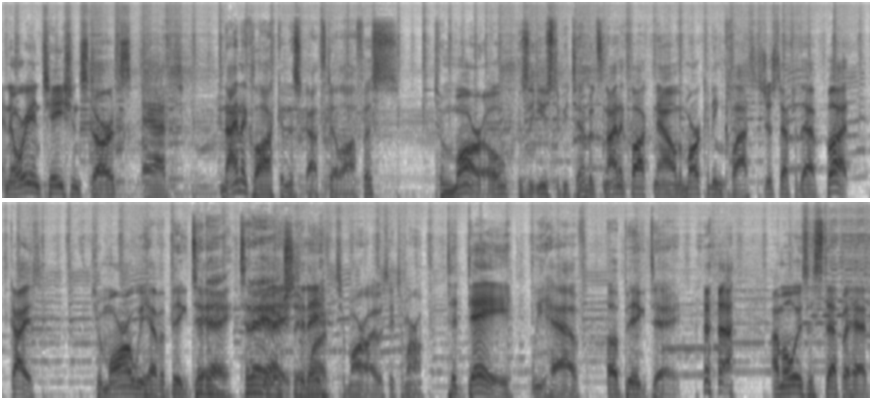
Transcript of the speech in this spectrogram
and orientation starts at nine o'clock in the Scottsdale office tomorrow because it used to be ten, but it's nine o'clock now. The marketing class is just after that. But guys, tomorrow we have a big day. Today. Today, actually, Today, Mark. tomorrow. I would say tomorrow. Today we have a big day. I'm always a step ahead.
